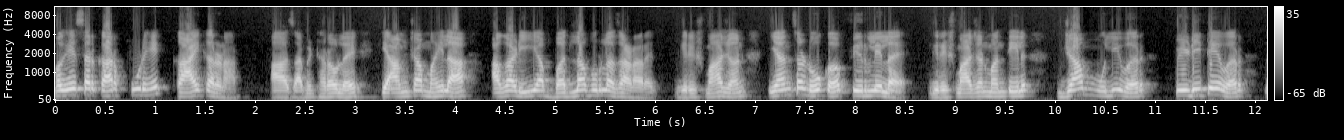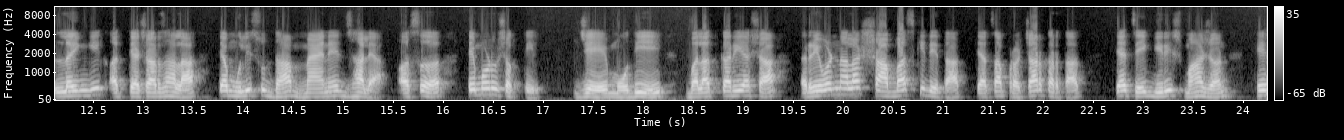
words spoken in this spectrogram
मग हे सरकार पुढे काय करणार? आज आम्ही ठरवलंय की आमच्या महिला आघाडी या बदलापूरला जाणार आहेत. गिरीश महाजन यांचं डोकं फिरलेलं आहे. गिरीश महाजन म्हणतील ज्या मुलीवर पीडितेवर लैंगिक अत्याचार झाला त्या मुली सुद्धा मॅनेज झाल्या असं ते म्हणू शकतील. जे मोदी बलात्कारी अशा रेवण्णाला शाबासकी देतात त्याचा प्रचार करतात त्याचे गिरीश महाजन हे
